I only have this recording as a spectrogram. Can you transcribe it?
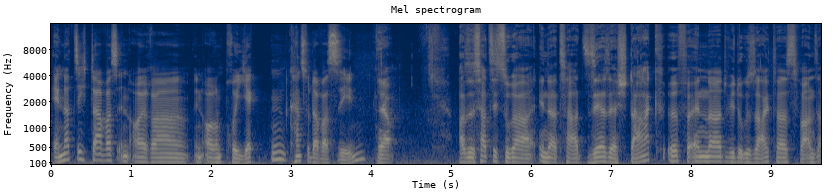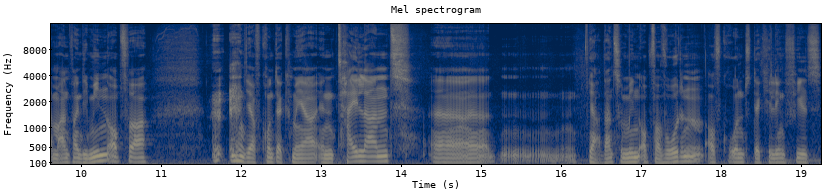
Ändert sich da was in, eurer, in euren Projekten? Kannst du da was sehen? Ja. Also es hat sich sogar in der Tat sehr, sehr stark äh, verändert. Wie du gesagt hast, waren es am Anfang die Minenopfer, die aufgrund der Khmer in Thailand ja, dann zu Minenopfer wurden, aufgrund der Killing Fields,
